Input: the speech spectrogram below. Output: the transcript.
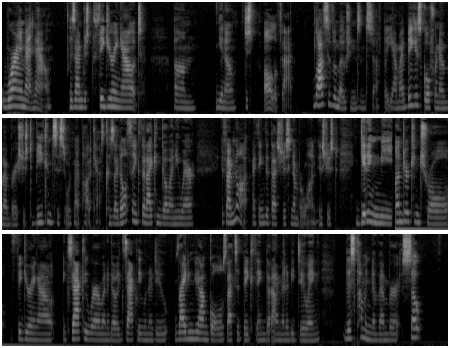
where I'm at now. Is I'm just figuring out, um, you know, just all of that. Lots of emotions and stuff. But yeah, my biggest goal for November is just to be consistent with my podcast because I don't think that I can go anywhere if I'm not. I think that that's just number one is just getting me under control, figuring out exactly where I want to go, exactly what to do, writing down goals. That's a big thing that I'm going to be doing this coming November. So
